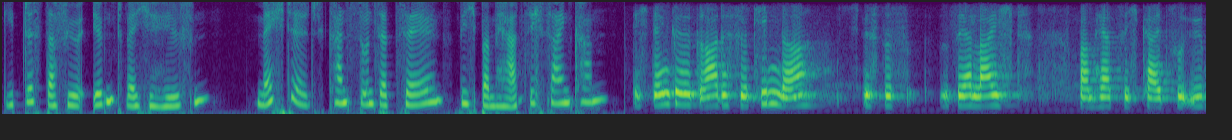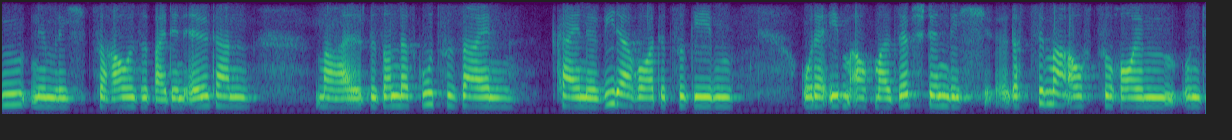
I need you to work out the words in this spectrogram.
Gibt es dafür irgendwelche Hilfen? Mechthild, kannst du uns erzählen, wie ich barmherzig sein kann? Ich denke, gerade für Kinder ist es sehr leicht, Barmherzigkeit zu üben, nämlich zu Hause bei den Eltern mal besonders gut zu sein, keine Widerworte zu geben oder eben auch mal selbstständig äh, das Zimmer aufzuräumen und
